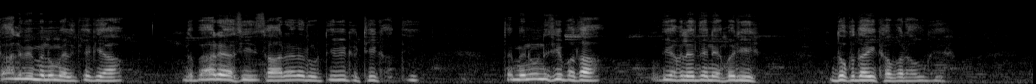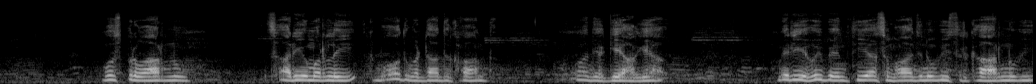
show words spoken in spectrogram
ਕੱਲ ਵੀ ਮੈਨੂੰ ਮਿਲ ਕੇ ਗਿਆ। ਦੁਪਹਿਰੇ ਅਸੀਂ ਸਾਰਿਆਂ ਨੇ ਰੋਟੀ ਵੀ ਇਕੱਠੀ ਖਾਧੀ ਤੇ ਮੈਨੂੰ ਨਹੀਂ ਸੀ ਪਤਾ ਵੀ ਅਗਲੇ ਦਿਨ ਇਹੋ ਜੀ ਦੁਖਦਾਈ ਖਬਰ ਆਊਗੀ। ਉਸ ਪਰਿਵਾਰ ਨੂੰ ਸਾਰੀ ਉਮਰ ਲਈ ਬਹੁਤ ਵੱਡਾ ਦੁਖਾਂਤ ਉਹਨਾਂ ਦੇ ਅੱਗੇ ਆ ਗਿਆ। ਮੇਰੀ ਇਹੋ ਹੀ ਬੇਨਤੀ ਆ, ਸਮਾਜ ਨੂੰ ਵੀ, ਸਰਕਾਰ ਨੂੰ ਵੀ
